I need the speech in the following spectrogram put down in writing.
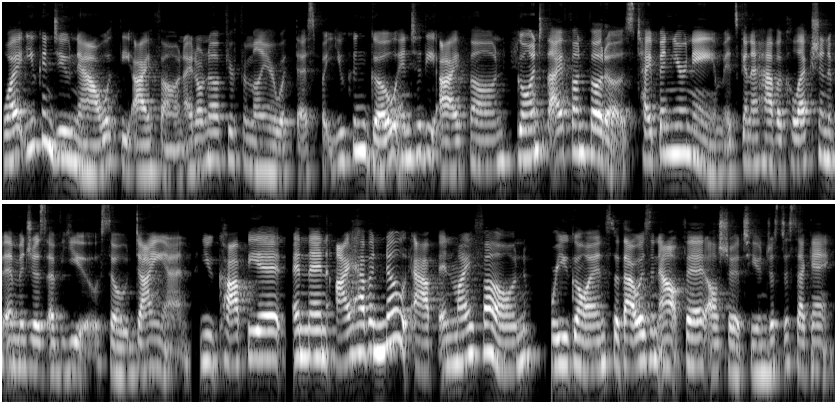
what you can do now with the iPhone. I don't know if you're familiar with this, but you can go into the iPhone, go into the iPhone photos, type in your name. It's going to have a collection of images of you. So Diane, you copy it. And then I have a note app in my phone where you go in. So that was an outfit. I'll show it to you in just a second.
